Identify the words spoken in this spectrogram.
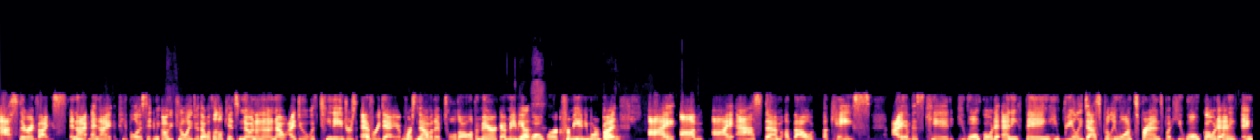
ask their advice. And mm-hmm. I and I people always say to me, "Oh, you can only do that with little kids." No, no, no, no. I do it with teenagers every day. Of course, mm-hmm. now that I've told all of America, maybe yes. it won't work for me anymore, but right. I um I asked them about a case. I have this kid, he won't go to anything. He really desperately wants friends, but he won't go to anything.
